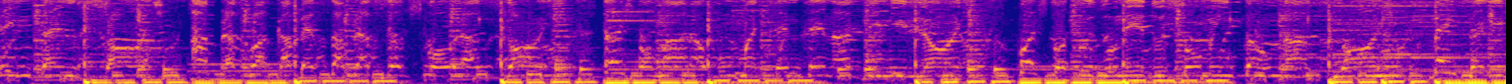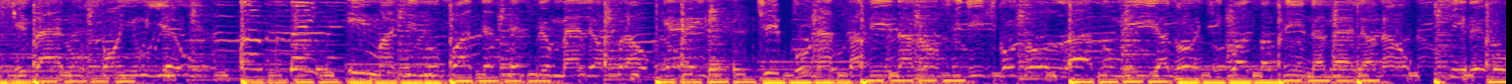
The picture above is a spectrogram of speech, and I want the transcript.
intenções. Abra sua cabeça, abra seus corações. Transformar algumas centenas milhões. Pois todos unidos somos então se eles um sonho e eu também. Imagino fazer sempre o melhor pra alguém. Tipo, nessa vida não se descontrolar. Dormir a noite com assassino é melhor não se revoltar.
